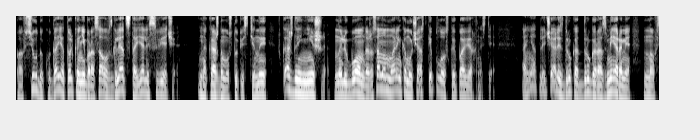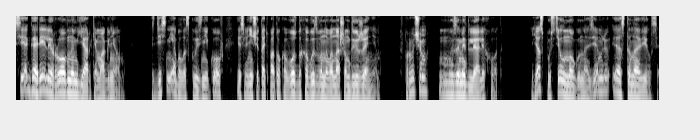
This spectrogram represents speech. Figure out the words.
Повсюду, куда я только не бросал взгляд, стояли свечи. На каждом уступе стены, в каждой нише, на любом, даже самом маленьком участке плоской поверхности — они отличались друг от друга размерами, но все горели ровным ярким огнем. Здесь не было сквозняков, если не считать потока воздуха, вызванного нашим движением. Впрочем, мы замедляли ход. Я спустил ногу на землю и остановился.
